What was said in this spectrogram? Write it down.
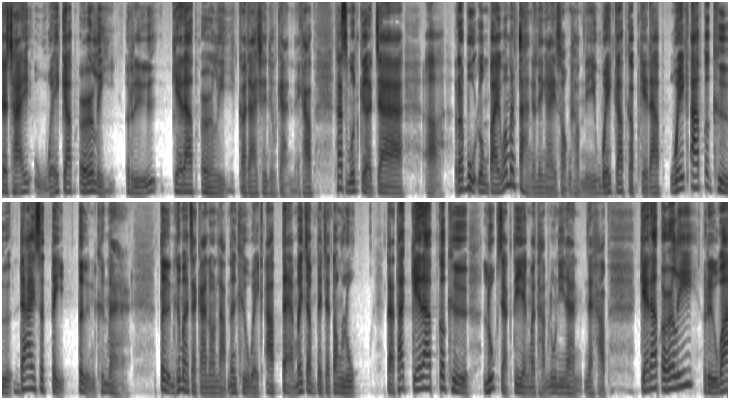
จะใช้ wake up early หรือ get up early ก็ได้เช่นเดียวกันนะครับ ถ้าสมมติเกิดจะระบุลงไปว่ามันต่างกันยังไงสองคำนี้ wake up กับ get up wake up ก็คือได้สติตื่นขึ้นมา ตื่นขึ้นมาจากการนอนหลับนั่นคือ wake up แต่ไม่จำเป็นจะต้องลุก แต่ถ้า get up ก็คือลุกจากเตียงมาทำนู่นนี่นั่นนะครับ get up early หรือว่า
